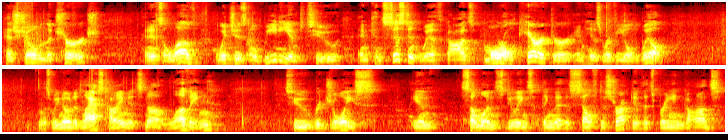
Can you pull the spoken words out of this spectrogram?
has shown the church. And it's a love which is obedient to and consistent with God's moral character and his revealed will. As we noted last time, it's not loving to rejoice in someone's doing something that is self destructive, that's bringing God's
